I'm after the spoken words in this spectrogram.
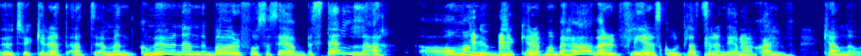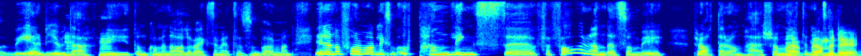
uttrycker att, att ja, men kommunen bör få så att säga, beställa om man nu mm, mm, tycker att mm. man behöver fler skolplatser än det man själv kan erbjuda i de kommunala verksamheterna så bör man... Är det någon form av liksom upphandlingsförfarande som vi pratar om här? Som ja, ja, men det,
